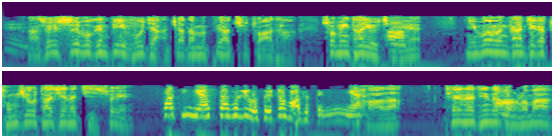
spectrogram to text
嗯啊，所以师傅跟地府讲，叫他们不要去抓他，说明他有劫。哦你问问看，这个同修他现在几岁？他今年三十六岁，正好是本命年。好了，现在听得懂了吗？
